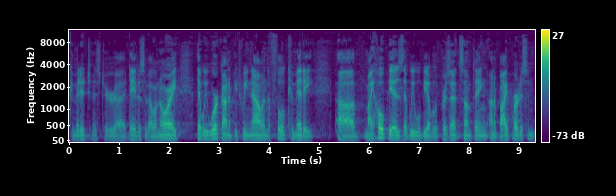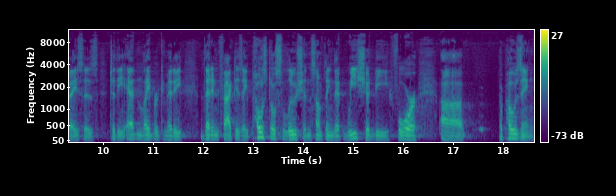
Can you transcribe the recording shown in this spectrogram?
committed to Mr. uh, Davis of Illinois that we work on it between now and the full committee. Uh, My hope is that we will be able to present something on a bipartisan basis to the Ed and Labor Committee that in fact is a postal solution, something that we should be for uh, proposing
